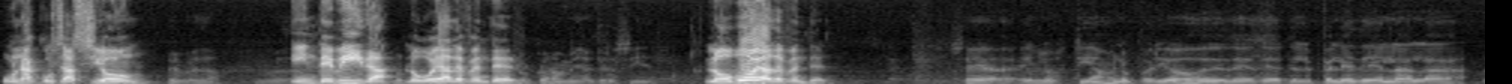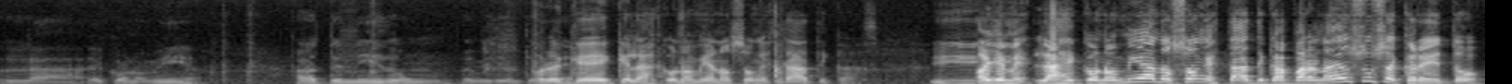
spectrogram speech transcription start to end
una acusación indebida, lo voy a defender. Lo voy a defender. O sea, en los tiempos, en los periodos del PLD, la, la, economía ha tenido un evidente. Pero es que, que las economías no son estáticas. Óyeme, las economías no son estáticas. Para nadie es un secreto,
